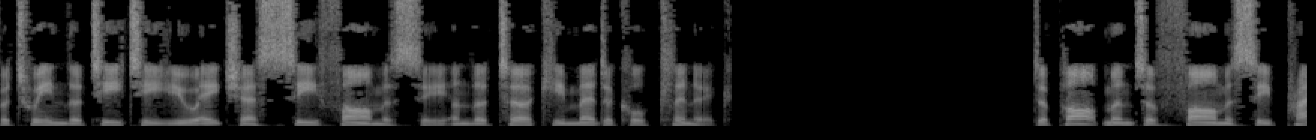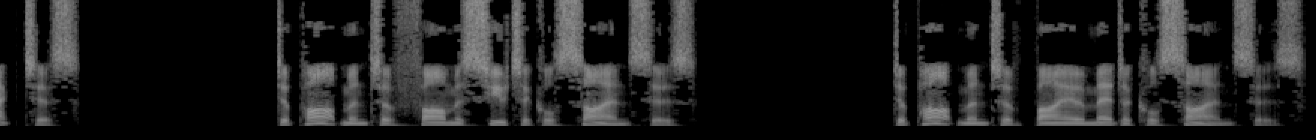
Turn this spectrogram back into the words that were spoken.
between the TTUHSC Pharmacy and the Turkey Medical Clinic. Department of Pharmacy Practice Department of Pharmaceutical Sciences. Department of Biomedical Sciences.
